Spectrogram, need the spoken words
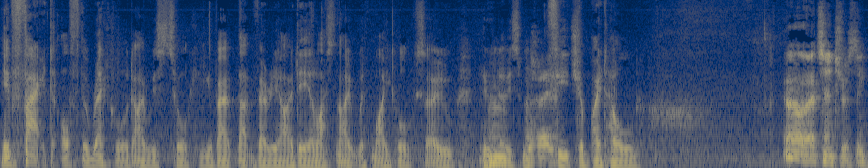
in fact, off the record, I was talking about that very idea last night with Michael. So who Mm. knows what That's right. future might hold. Oh, that's interesting.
